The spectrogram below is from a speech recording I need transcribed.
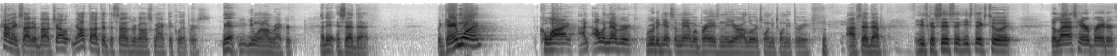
kind of excited about. Y'all, y'all thought that the Suns were going to smack the Clippers. Yeah. You, you went on record I did. and said that. But game one, Kawhi, I, I would never root against a man with braids in the year our Lord 2023. I've said that. He's consistent. He sticks to it. The last hair braider.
